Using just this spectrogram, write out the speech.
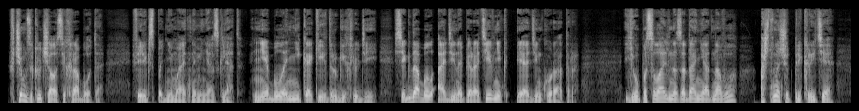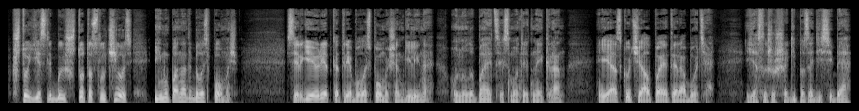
В чем заключалась их работа? Феликс поднимает на меня взгляд. Не было никаких других людей. Всегда был один оперативник и один куратор. Его посылали на задание одного? А что насчет прикрытия? Что, если бы что-то случилось, и ему понадобилась помощь? Сергею редко требовалась помощь, Ангелина. Он улыбается и смотрит на экран. Я скучал по этой работе. Я слышу шаги позади себя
